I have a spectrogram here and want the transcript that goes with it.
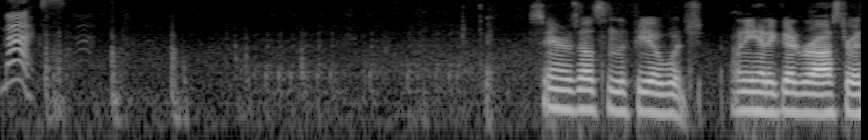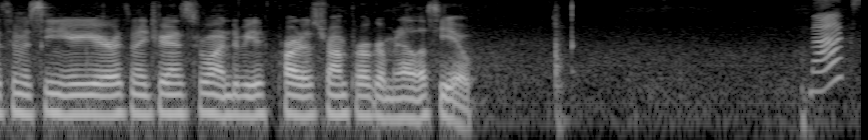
Max! Seeing results in the field, which when he had a good roster with him his senior year, with many transfers wanting to be part of a strong program at LSU. Max?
